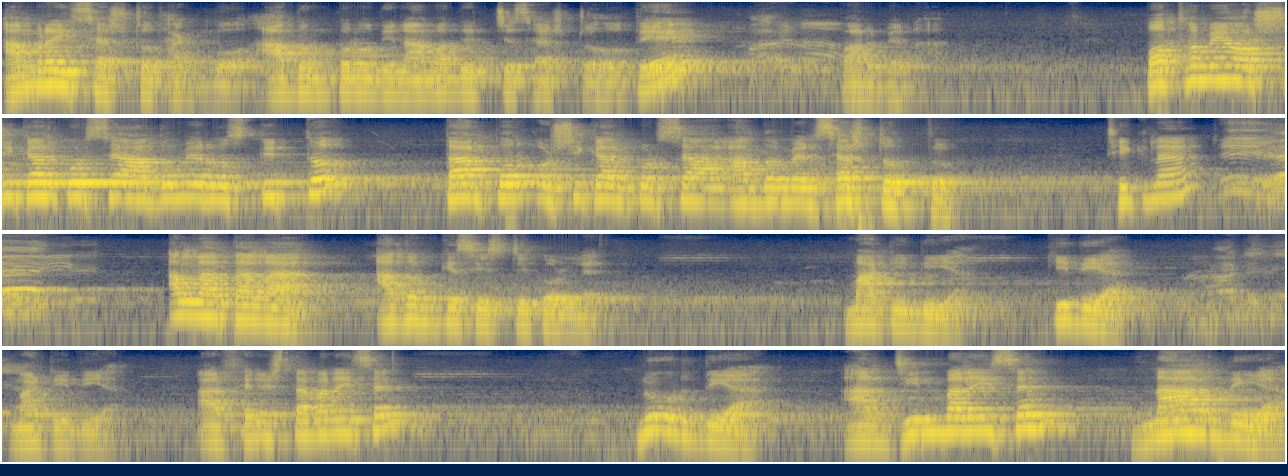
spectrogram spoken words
আমরাই শ্রেষ্ঠ থাকব। আদম কোনোদিন আমাদের চেয়ে শ্রেষ্ঠ হতে পারবে না। প্রথমে অস্বীকার করছে আদমের অস্তিত্ব, তারপর অস্বীকার করছে আদমের শ্রেষ্ঠত্ব। ঠিক না? আল্লাহ তালা আদমকে সৃষ্টি করলেন। মাটি দিয়া। কি দিয়া? মাটি দিয়া। আর ফেরিস্তা বানাইছেন? নূর দিয়া। আর জিন বানাইছেন নার দিয়া।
